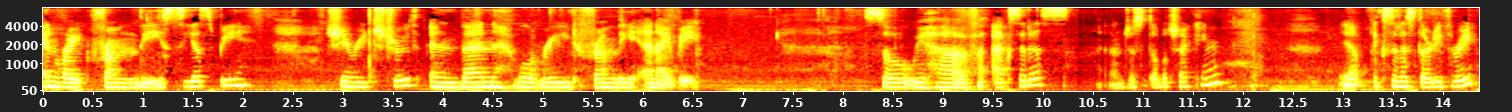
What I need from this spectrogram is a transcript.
and write from the CSB, She Reads Truth, and then we'll read from the NIV. So we have Exodus. I'm just double checking. Yep, Exodus 33.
